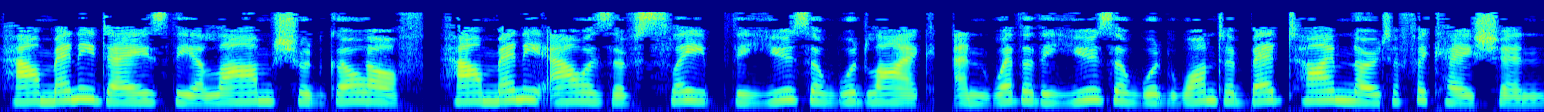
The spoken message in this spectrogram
how many days the alarm should go off, how many hours of sleep the user would like, and whether the user would want a bedtime notification.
